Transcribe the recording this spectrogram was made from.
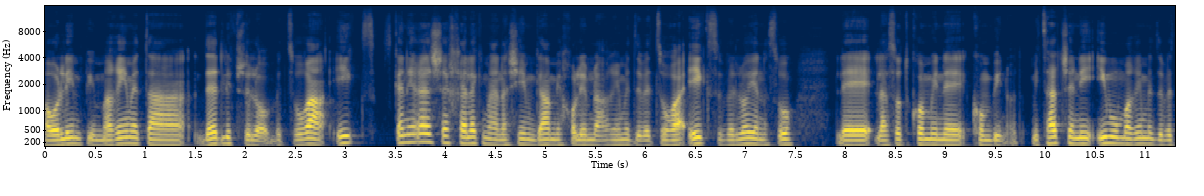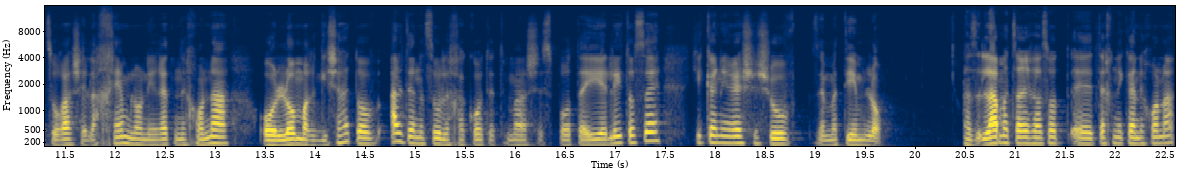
האולימפי מרים את הדדליפט שלו בצורה X, אז כנראה שחלק מהאנשים גם יכולים להרים את זה בצורה X ולא ינסו ל- לעשות כל מיני קומבינות. מצד שני, אם הוא מרים את זה בצורה שלכם לא נראית נכונה, או לא מרגישה טוב, אל תנסו לחכות את מה שספורטאי עילית עושה, כי כנראה ששוב זה מתאים לו. אז למה צריך לעשות אה, טכניקה נכונה?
